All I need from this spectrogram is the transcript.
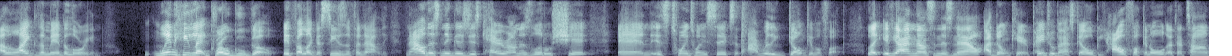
I like The Mandalorian. When he let Grogu go, it felt like a season finale. Now this nigga's just carry around his little shit and it's 2026 and I really don't give a fuck. Like if y'all announcing this now, I don't care. Pedro Pascal will be how fucking old at that time,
